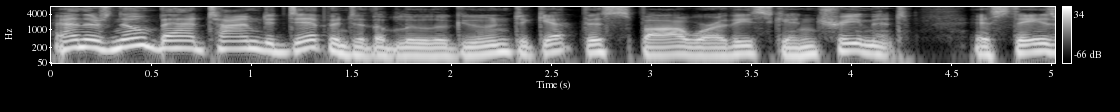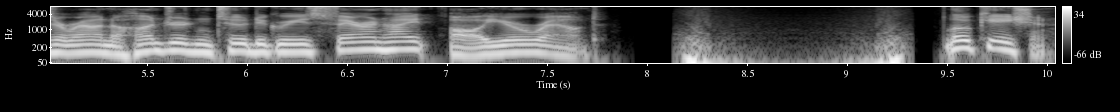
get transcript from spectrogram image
And there's no bad time to dip into the Blue Lagoon to get this spa worthy skin treatment. It stays around 102 degrees Fahrenheit all year round. Location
